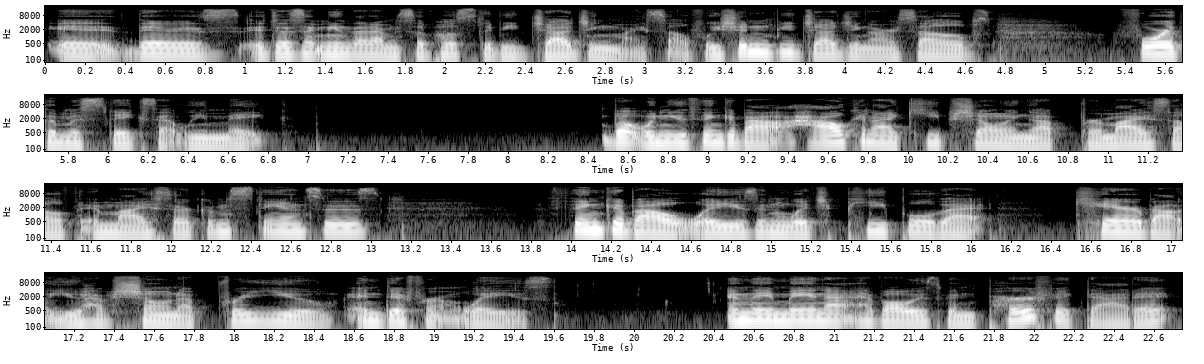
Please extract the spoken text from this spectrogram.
it there's it doesn't mean that I'm supposed to be judging myself. We shouldn't be judging ourselves for the mistakes that we make. But when you think about how can I keep showing up for myself in my circumstances, think about ways in which people that care about you have shown up for you in different ways. And they may not have always been perfect at it,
